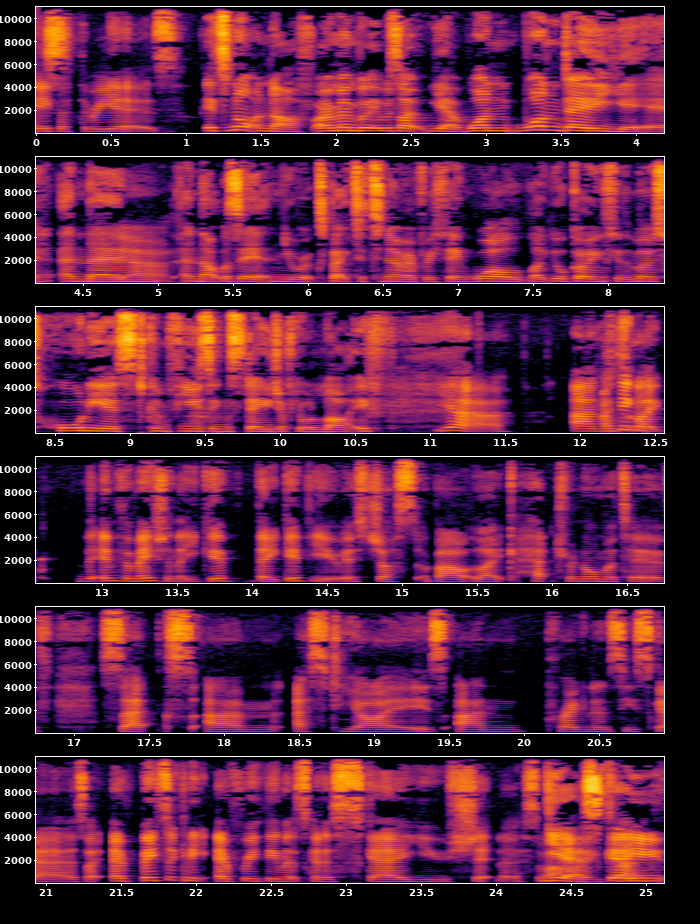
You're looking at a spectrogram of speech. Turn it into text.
probably is- for three years. It's not enough. I remember it was like yeah, one one day a year, and then Yeah. and that was it, and you were expected to know everything while like you're going through the most horniest, confusing stage of your life. Yeah. And I think- like the information that you give they give you is just about like heteronormative sex, um, STIs and pregnancy scares, like ev- basically everything that's going to scare you shitless. About yeah, scare sex. you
